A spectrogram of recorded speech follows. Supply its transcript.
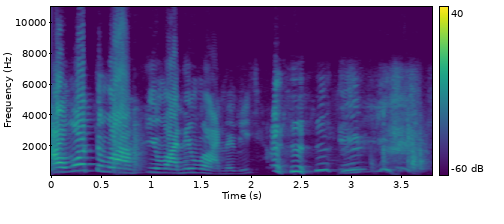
А вот вам, Иван Иванович.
